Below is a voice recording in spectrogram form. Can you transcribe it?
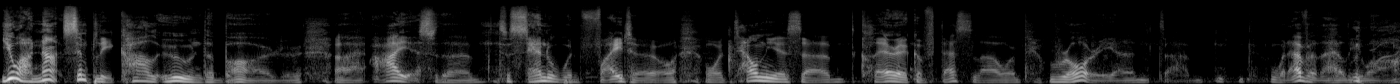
you are not simply Kal-Un the bard, or uh, Aias the sandalwood fighter, or, or Telnius, uh, cleric of Thesla, or Rory, uh, whatever the hell you are.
